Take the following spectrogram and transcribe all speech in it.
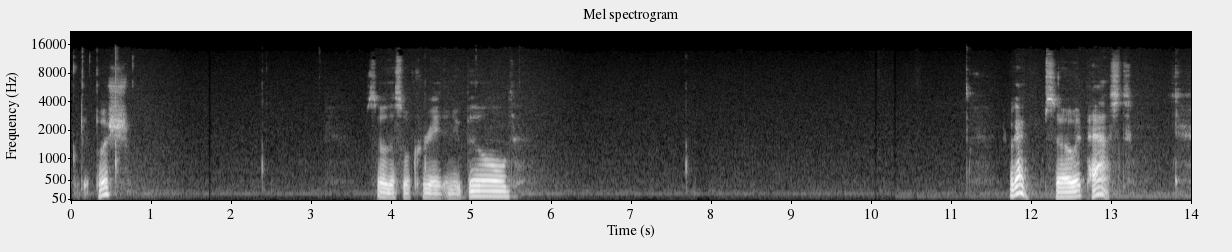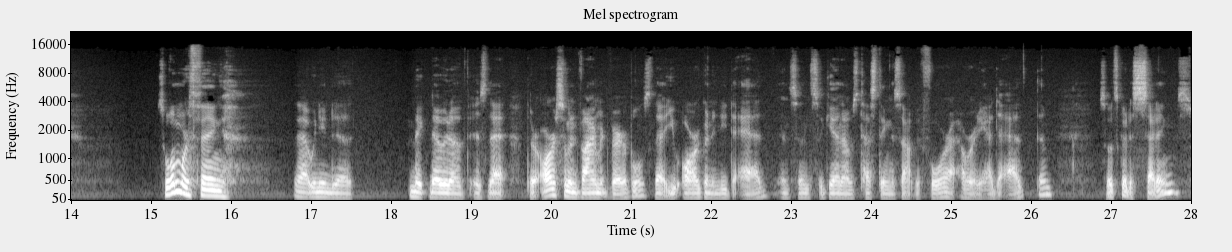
And git push. So this will create a new build. Okay, so it passed. So one more thing that we need to make note of is that there are some environment variables that you are going to need to add. And since, again, I was testing this out before, I already had to add them. So let's go to Settings,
